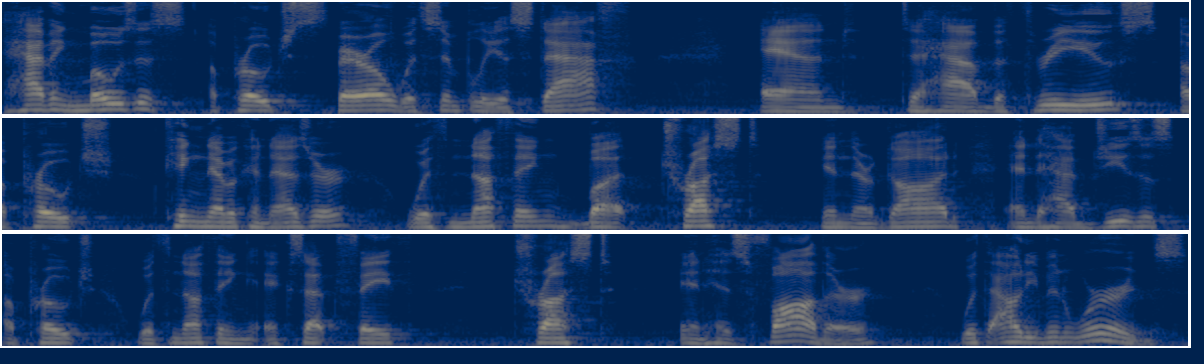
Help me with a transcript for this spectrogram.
having Moses approach Pharaoh with simply a staff, and to have the three youths approach King Nebuchadnezzar with nothing but trust in their God, and to have Jesus approach with nothing except faith, trust in his Father without even words.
